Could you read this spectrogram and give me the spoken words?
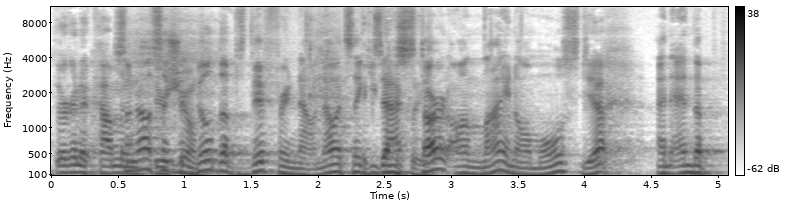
they're going to come. So now it's like your the show. build-up's different now. Now it's like you can start online almost. Yep. And end up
